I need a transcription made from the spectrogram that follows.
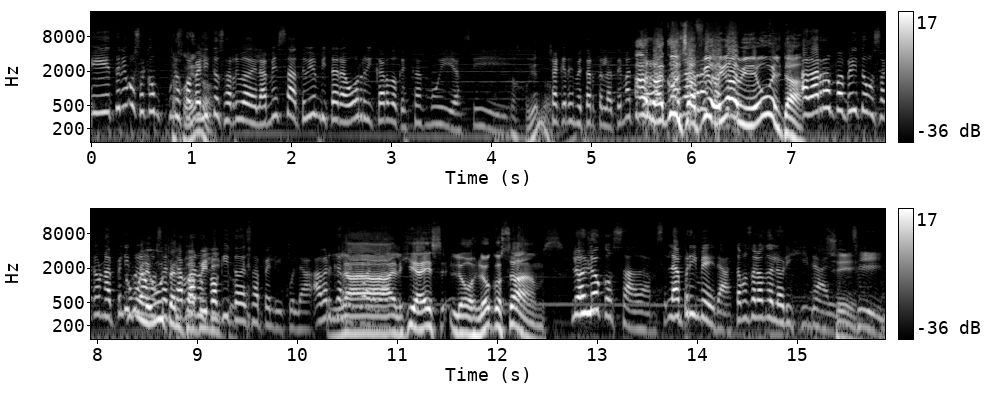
Eh, tenemos acá unos jodiendo? papelitos arriba de la mesa. Te voy a invitar a vos, Ricardo, que estás muy así. ¿Estás jodiendo? Ya querés meterte en la temática. Arrancó el desafío de Gaby de vuelta. Agarra un papelito, vamos a sacar una película, ¿Cómo le vamos a charlar un poquito de esa película. A ver qué La elegida es Los Locos Adams. Los Locos Adams, la primera. Estamos hablando del original. Sí. Sí,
